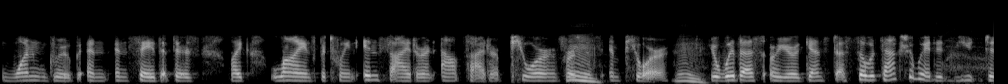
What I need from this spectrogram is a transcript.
one group, and and say that there's like lines between insider and outsider, pure versus mm. impure. Mm. You're with us or you're against us. So it's actually a way to, you, to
